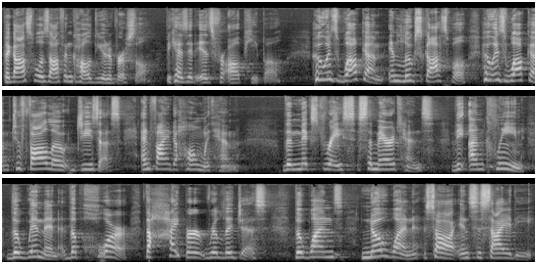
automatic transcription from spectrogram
the gospel is often called universal because it is for all people. Who is welcome in Luke's gospel? Who is welcome to follow Jesus and find a home with him? The mixed race Samaritans, the unclean, the women, the poor, the hyper religious, the ones no one saw in society.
